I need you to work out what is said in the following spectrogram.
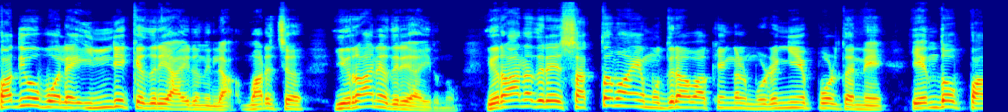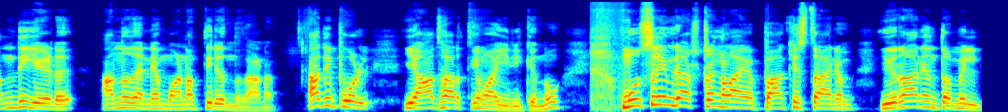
പതിവ് പോലെ ഇന്ത്യക്കെതിരെ ആയിരുന്നില്ല മറിച്ച് ഇറാനെതിരെ ആയിരുന്നു. ഇറാനെതിരെ ശക്തമായ മുദ്രാവാക്യങ്ങൾ മുഴങ്ങിയപ്പോൾ തന്നെ എന്തോ പന്തികേട് അന്ന് തന്നെ മണത്തിരുന്നതാണ്. അതിപ്പോൾ യാഥാർത്ഥ്യമായിരിക്കുന്നു. മുസ്ലിം രാഷ്ട്രങ്ങളായ പാകിസ്ഥാനും ഇറാനും തമ്മിൽ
